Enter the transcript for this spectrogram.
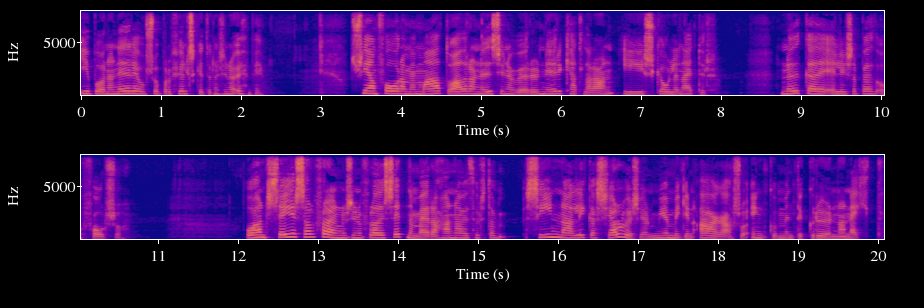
íbúðina niðri og svo bara fjölskytuna sína uppi. Síðan fóra með mat og aðra nöðsina vöru niður í kjallaran í skjóli nætur nöðgæði Elisabeth og fór svo. Og hann segir sálfræðinu sínu frá því setna meira hann hafi þurft að sína líka sjálfur sér mjög mikinn aga svo engum myndi gruna neitt.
